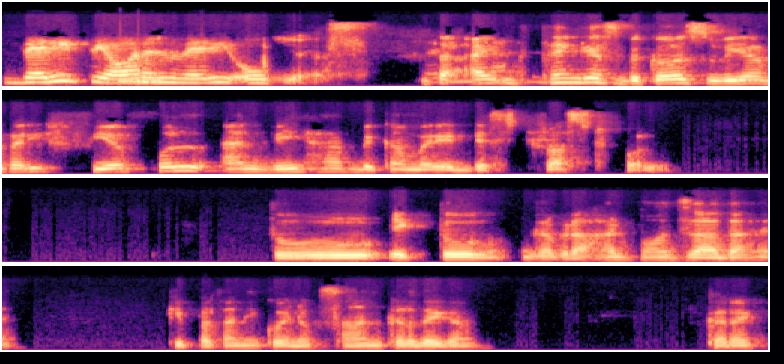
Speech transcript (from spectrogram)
very pure and very open. Yes. The I, thing is because we are very fearful and we have become very distrustful. तो एक तो घबराहट बहुत ज़्यादा है कि पता नहीं कोई नुकसान कर देगा। करेक्ट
